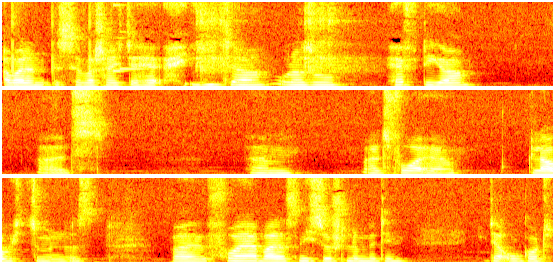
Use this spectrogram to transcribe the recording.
Aber dann ist ja wahrscheinlich der Heater oder so heftiger als, ähm, als vorher. Glaube ich zumindest. Weil vorher war das nicht so schlimm mit den Heater. Oh Gott.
